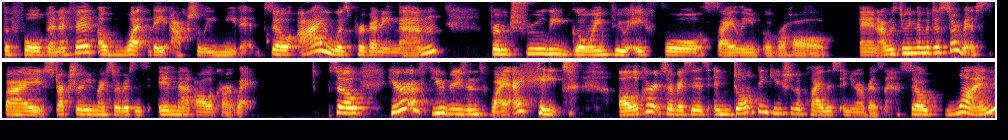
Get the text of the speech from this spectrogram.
the full benefit of what they actually needed. So, I was preventing them from truly going through a full styling overhaul. And I was doing them a disservice by structuring my services in that a la carte way. So, here are a few reasons why I hate a la carte services and don't think you should apply this in your business. So, one,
